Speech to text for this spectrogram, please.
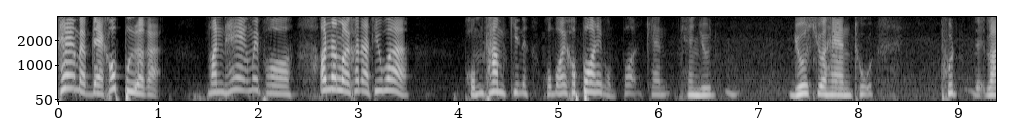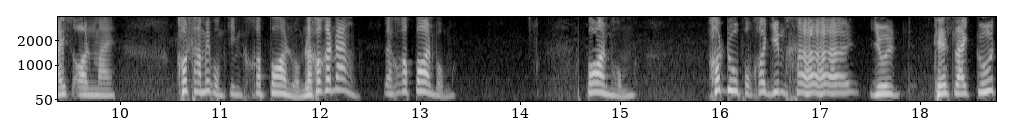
แห้งแบบแดกข้าวเปลือกอะ่ะ มันแห้งไม่พออันอร่อยขนาดที่ว่า ผมทำกิน ผมบอกให้เขาป้อนให้ผมป้อน can can you use your hand to put rice on my เขาทำให้ผมกินเขาก็ป้อนผมแล้วเขาก็นั่ง แล้วเขาก็ป้อนผม ป้อนผมเขาดูผมเขายิ้ม you taste like good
